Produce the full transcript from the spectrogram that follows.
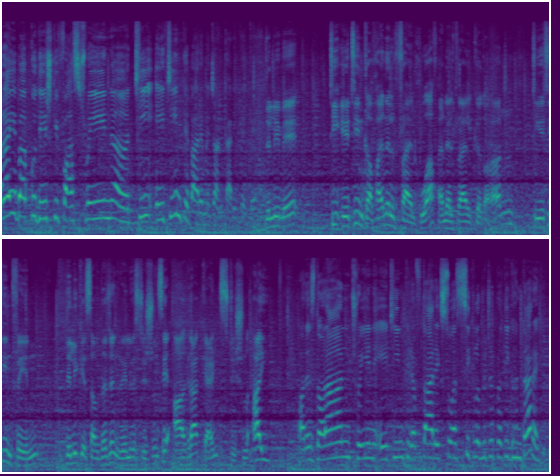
और आइए अब आपको देश की फास्ट ट्रेन टी एटीन के बारे में जानकारी देते हैं। दिल्ली में टी एटीन का फाइनल ट्रायल हुआ। फाइनल ट्रायल के दौरान टी एटीन ट्रेन दिल्ली के सफदरजंग रेलवे स्टेशन से आगरा कैंट स्टेशन आई। और इस दौरान ट्रेन 18 की रफ्तार 180 किलोमीटर प्रति घंटा रही।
